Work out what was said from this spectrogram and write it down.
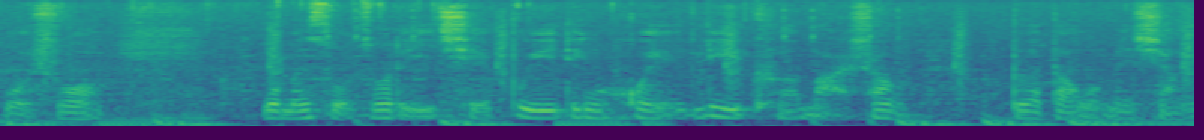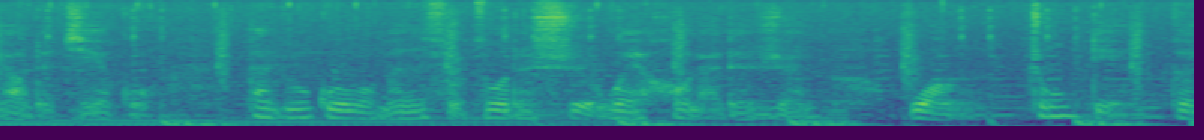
过，说我们所做的一切不一定会立刻马上得到我们想要的结果，但如果我们所做的是为后来的人往终点更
